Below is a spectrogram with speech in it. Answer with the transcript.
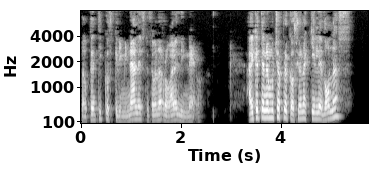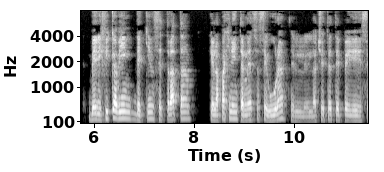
auténticos criminales que se van a robar el dinero. Hay que tener mucha precaución a quién le donas, verifica bien de quién se trata, que la página de internet sea segura, el, el HTTPS,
